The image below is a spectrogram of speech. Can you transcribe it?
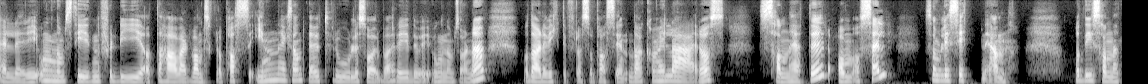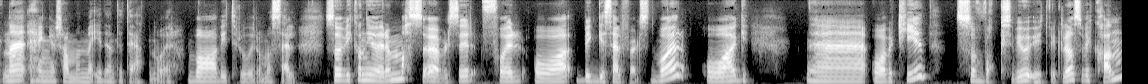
eller i ungdomstiden fordi at det har vært vanskelig å passe inn? Vi er utrolig sårbare i de ungdomsårene, og da er det viktig for oss å passe inn. Da kan vi lære oss sannheter om oss selv som blir sittende igjen. Og de sannhetene henger sammen med identiteten vår, hva vi tror om oss selv. Så vi kan gjøre masse øvelser for å bygge selvfølelsen vår, og eh, over tid så vokser vi og utvikler oss, vi kan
